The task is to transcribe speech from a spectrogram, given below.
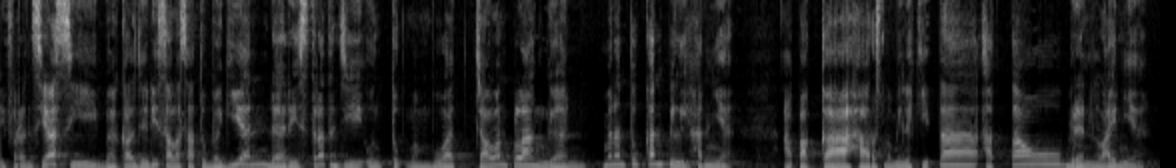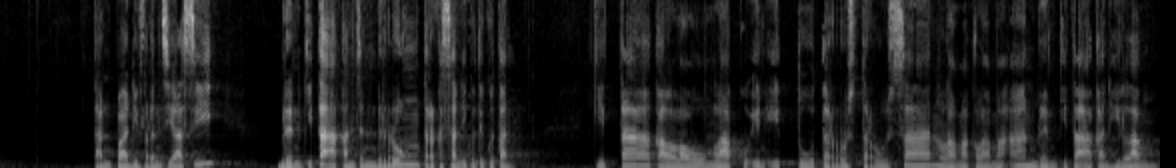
Diferensiasi bakal jadi salah satu bagian dari strategi untuk membuat calon pelanggan menentukan pilihannya, apakah harus memilih kita atau brand lainnya. Tanpa diferensiasi, brand kita akan cenderung terkesan ikut-ikutan. Kita kalau ngelakuin itu terus-terusan, lama-kelamaan brand kita akan hilang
